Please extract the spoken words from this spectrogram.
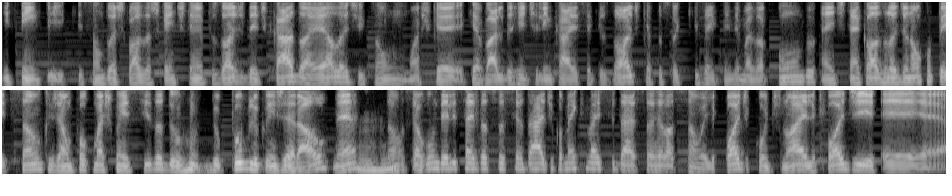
enfim, que, que são duas cláusulas que a gente tem um episódio dedicado a elas, então acho que é, que é válido a gente linkar esse episódio, que a pessoa que quiser entender mais a fundo. A gente tem a cláusula de não competição, que já é um pouco mais conhecida do, do público em geral, né? Uhum. Então, se algum deles sair da sociedade, como é que vai se dar essa relação? Ele pode continuar, ele pode é,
